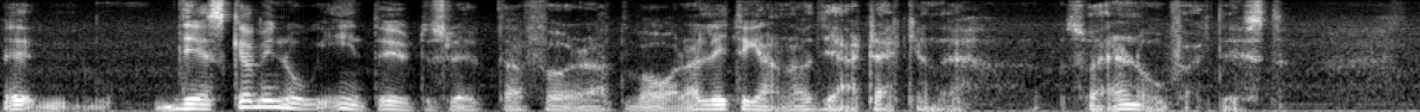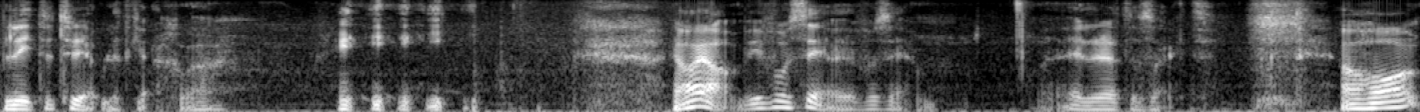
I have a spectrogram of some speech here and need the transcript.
eh, det ska vi nog inte utesluta för att vara lite grann av ett hjärtäckande. Så är det nog faktiskt. Lite trevligt kanske va? ja, ja, vi får se, vi får se. Eller rättare sagt. Jaha.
